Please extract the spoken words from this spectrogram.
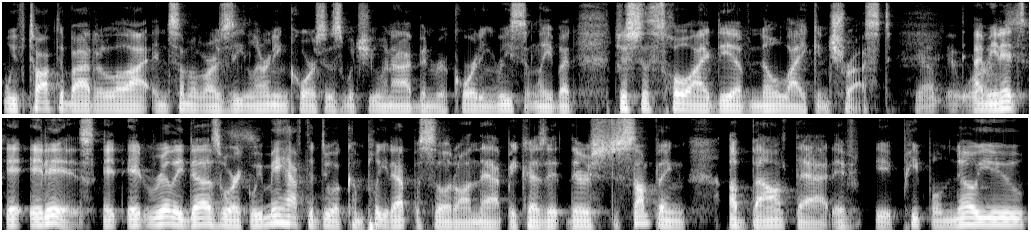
we've talked about it a lot in some of our Z learning courses, which you and I have been recording recently. But just this whole idea of no like, and trust. Yep. I mean, it's it, it is it it really does work. We may have to do a complete episode on that because it, there's just something about that. If if people know you,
